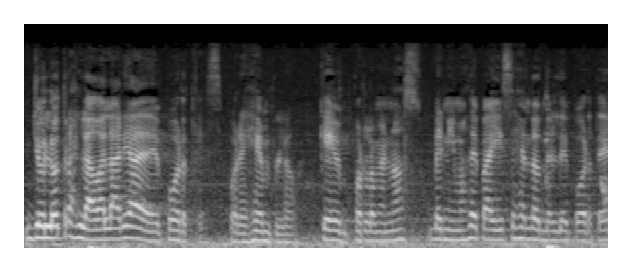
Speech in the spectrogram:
yo lo traslado al área de deportes, por ejemplo, que por lo menos venimos de países en donde el deporte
